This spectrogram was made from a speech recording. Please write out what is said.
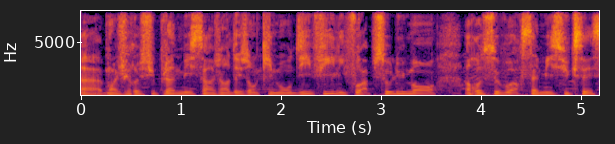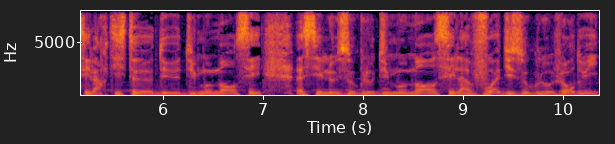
Euh, moi, j'ai reçu plein de messages, hein, des gens qui m'ont dit, Phil, il faut absolument recevoir Samy Succès. C'est l'artiste du, du moment, c'est le Zouglou du moment, c'est la voix du Zouglou aujourd'hui.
